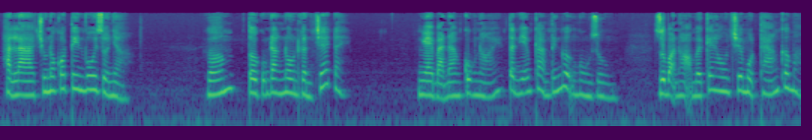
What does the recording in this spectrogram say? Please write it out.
Hẳn là chúng nó có tin vui rồi nhở? Gớm, Tôi cũng đang nôn gần chết đây. Nghe bà Nam Cung nói, Tần nhiễm cảm thấy ngượng ngùng dùm. Dù bọn họ mới kết hôn chưa một tháng cơ mà.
